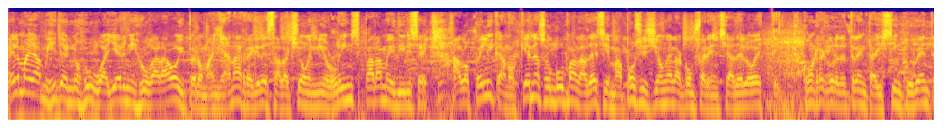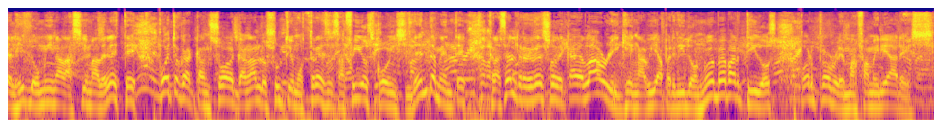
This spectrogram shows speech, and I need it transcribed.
El Miami Heat no jugó ayer ni jugará hoy, pero mañana regresa a la acción en New Orleans para medirse a los Pelícanos, quienes ocupan la décima posición en la conferencia del oeste. Con récord de 35 y 20, el Heat domina la cima del este, puesto que alcanzó al ganar los últimos tres desafíos coincidentemente tras el regreso de Kyle Lowry, quien había perdido nueve partidos por problemas familiares.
